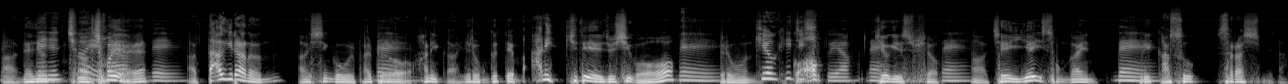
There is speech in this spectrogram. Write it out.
아, 내년, 내년 초에 아, 초에 네. 아, 딱이라는 아, 신곡을 발표하니까 네. 여러분 그때 많이 기대해 주시고 네. 여러분 기억해 꼭 주시고요. 네. 기억해 주십시오. 네. 아, 제2의 송가인 네. 우리 가수 설아 씨입니다.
